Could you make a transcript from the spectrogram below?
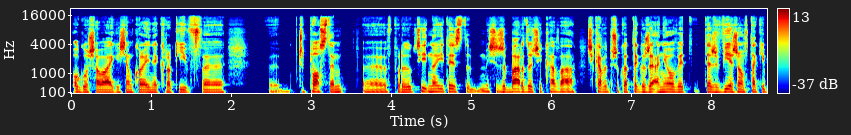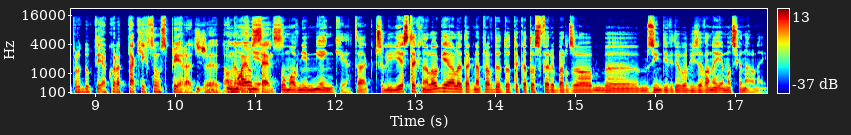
ogłaszała jakieś tam kolejne kroki w czy postęp e, w produkcji. No i to jest myślę, że bardzo ciekawa, ciekawy przykład tego, że aniołowie też wierzą w takie produkty i akurat takie chcą wspierać, że one umownie, mają sens. Umownie miękkie, tak? Czyli jest technologia, ale tak naprawdę dotyka to sfery bardzo e, zindywidualizowanej, emocjonalnej.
